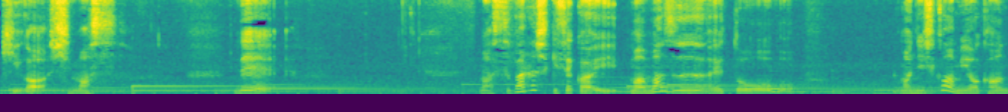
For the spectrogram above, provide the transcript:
気がします。でまあ、素晴らしき世界、まあ、まず、えっとまあ、西川美和監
